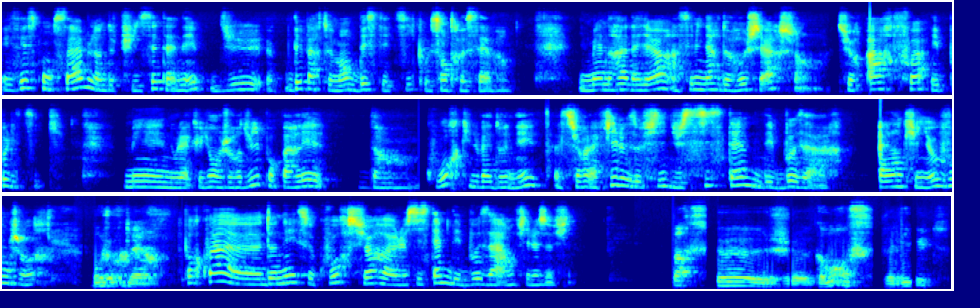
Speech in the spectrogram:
est responsable depuis cette année du département d'esthétique au Centre Sèvres. Il mènera d'ailleurs un séminaire de recherche sur art, foi et politique. Mais nous l'accueillons aujourd'hui pour parler d'un cours qu'il va donner sur la philosophie du système des beaux-arts. Alain Cugnot, bonjour. Bonjour Claire. Pourquoi euh, donner ce cours sur euh, le système des beaux-arts en philosophie? Parce que je commence, je débute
